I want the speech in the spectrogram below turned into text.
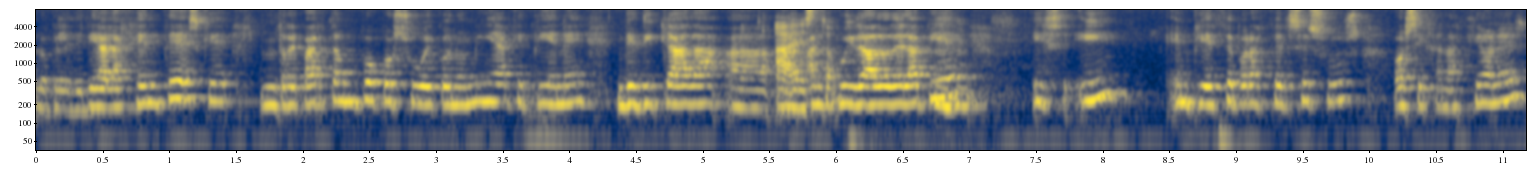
lo que le diría a la gente es que reparta un poco su economía que tiene dedicada al cuidado de la piel y, empiece por hacerse sus oxigenaciones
